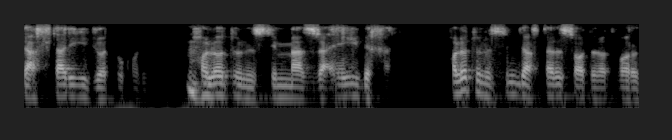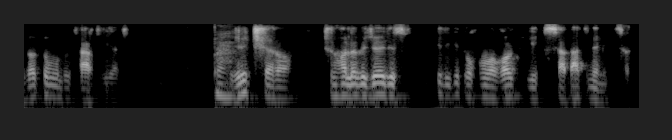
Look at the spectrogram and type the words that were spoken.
دفتری ایجاد بکنیم حالا تونستیم مزرعه ای بخریم. حالا تونستیم دفتر صادرات وارداتمون رو تقویت کنیم بله. یعنی چرا؟ چون حالا به جای رسیدیم که دیگه تخم مرغ تو یک سبد نمی‌گذاریم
